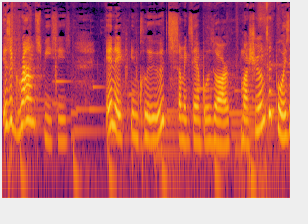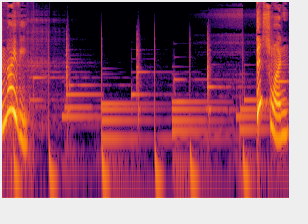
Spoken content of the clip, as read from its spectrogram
is a ground species, and it includes some examples are mushrooms and poison ivy. This one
